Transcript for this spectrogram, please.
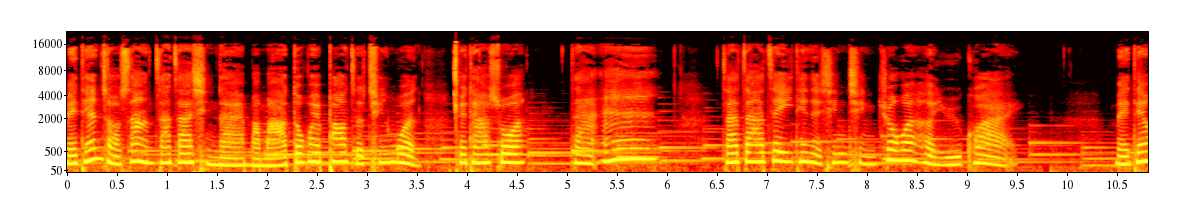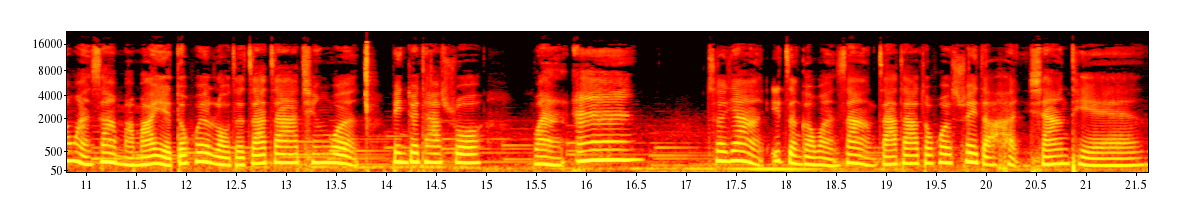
每天早上渣渣醒来，妈妈都会抱着亲吻，对他说早安。渣渣这一天的心情就会很愉快。每天晚上，妈妈也都会搂着渣渣亲吻，并对他说晚安。这样一整个晚上，渣渣都会睡得很香甜。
